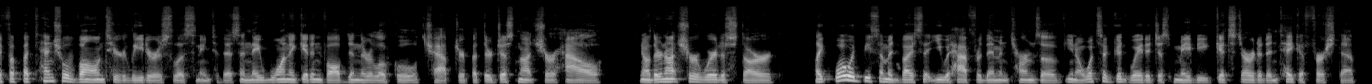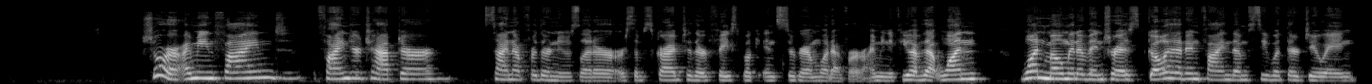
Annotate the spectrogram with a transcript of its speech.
if a potential volunteer leader is listening to this and they want to get involved in their local chapter, but they're just not sure how, you know, they're not sure where to start. Like, what would be some advice that you would have for them in terms of, you know, what's a good way to just maybe get started and take a first step? Sure. I mean, find find your chapter, sign up for their newsletter or subscribe to their Facebook, Instagram, whatever. I mean, if you have that one one moment of interest, go ahead and find them, see what they're doing.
